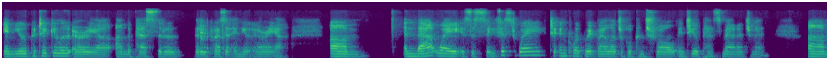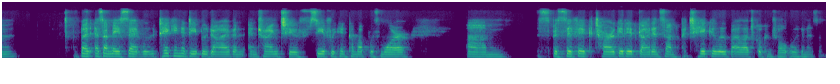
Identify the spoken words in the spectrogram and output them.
in your particular area on the pests that are that are present in your area. Um, and that way is the safest way to incorporate biological control into your pest management. Um, but as i may said we're taking a deeper dive and, and trying to see if we can come up with more um, specific targeted guidance on particular biological control organisms.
